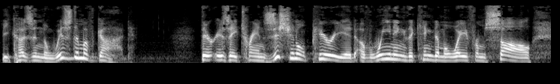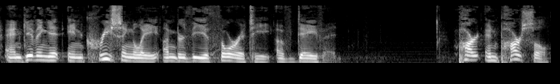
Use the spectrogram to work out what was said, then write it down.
Because in the wisdom of God, there is a transitional period of weaning the kingdom away from Saul and giving it increasingly under the authority of David. Part and parcel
